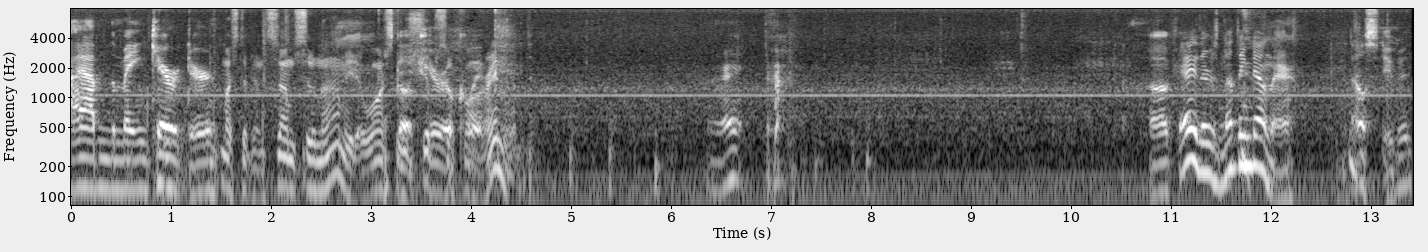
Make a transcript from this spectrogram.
I am the main character. Must have been some tsunami to wash go these ships so far inland. Alright. Okay, there's nothing down there. That was stupid.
